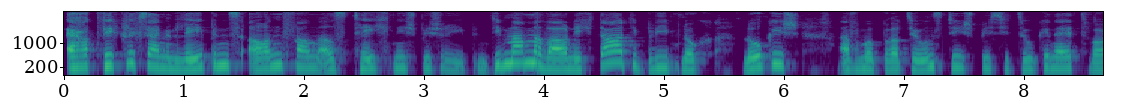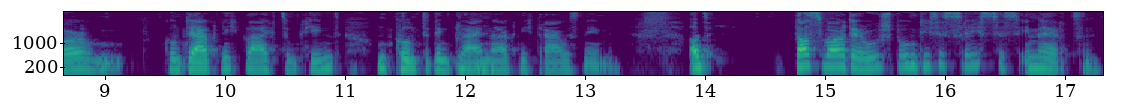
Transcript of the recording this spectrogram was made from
er hat wirklich seinen Lebensanfang als technisch beschrieben. Die Mama war nicht da, die blieb noch logisch auf dem Operationstisch, bis sie zugenäht war, konnte auch nicht gleich zum Kind und konnte den Kleinen mhm. auch nicht rausnehmen. Und das war der Ursprung dieses Risses im Herzen.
